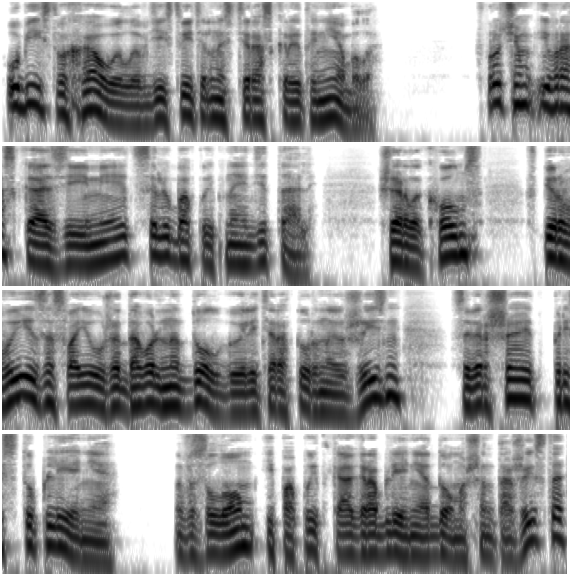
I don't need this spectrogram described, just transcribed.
Убийство Хауэлла в действительности раскрыто не было. Впрочем, и в рассказе имеется любопытная деталь. Шерлок Холмс впервые за свою уже довольно долгую литературную жизнь совершает преступление, взлом и попытка ограбления дома шантажиста,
